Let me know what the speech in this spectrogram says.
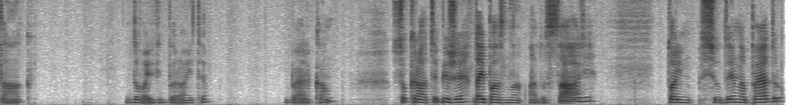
Так. Давай відбирайте. Беркам. Сократи, біжи. Дай пас на Адосарі. Той сюди на Педро.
